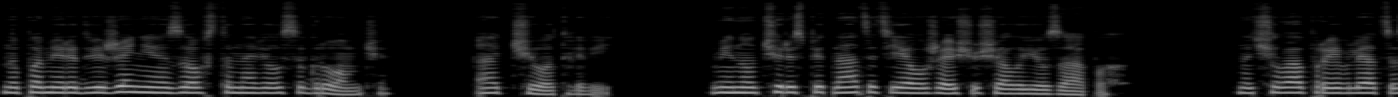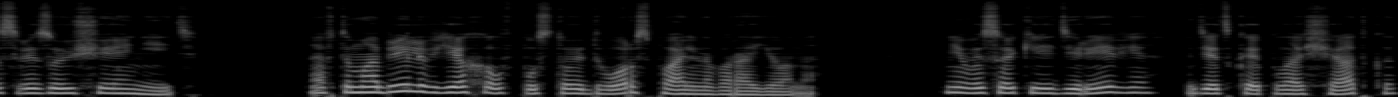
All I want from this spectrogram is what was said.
но по мере движения зов становился громче, отчетливей. Минут через пятнадцать я уже ощущал ее запах начала проявляться связующая нить. Автомобиль въехал в пустой двор спального района. Невысокие деревья, детская площадка,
